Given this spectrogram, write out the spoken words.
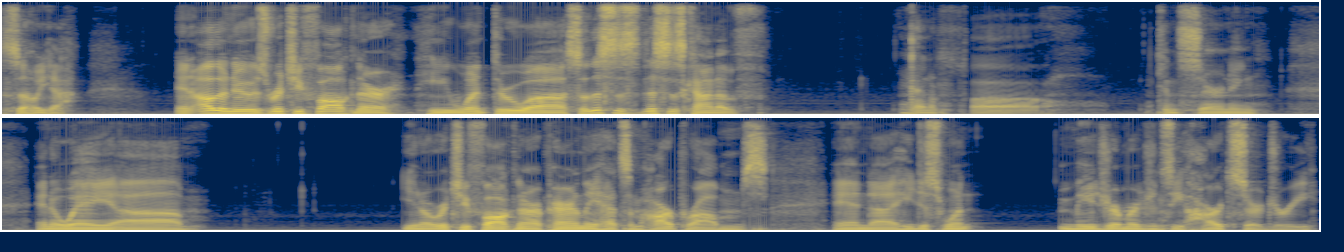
so yeah. In other news, Richie Faulkner he went through. Uh, so this is this is kind of kind of uh, concerning in a way. Uh, you know, Richie Faulkner apparently had some heart problems, and uh, he just went major emergency heart surgery.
